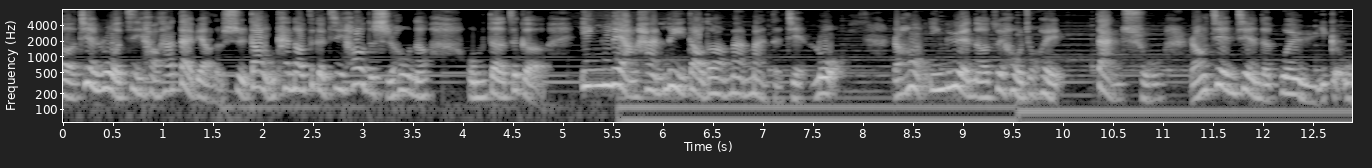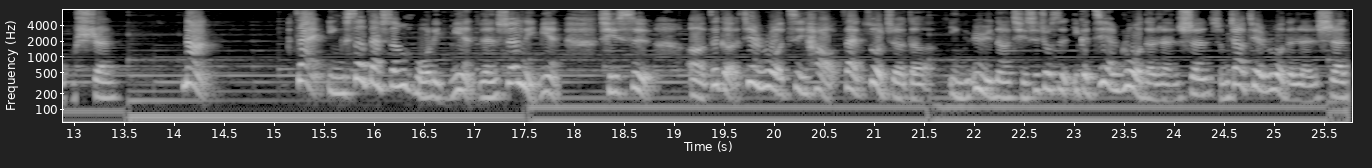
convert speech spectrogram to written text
呃，渐弱记号，它代表的是，当我们看到这个记号的时候呢，我们的这个音量和力道都要慢慢的减弱，然后音乐呢，最后就会淡出，然后渐渐的归于一个无声。那在影射在生活里面、人生里面，其实，呃，这个渐弱记号在作者的隐喻呢，其实就是一个渐弱的人生。什么叫渐弱的人生？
